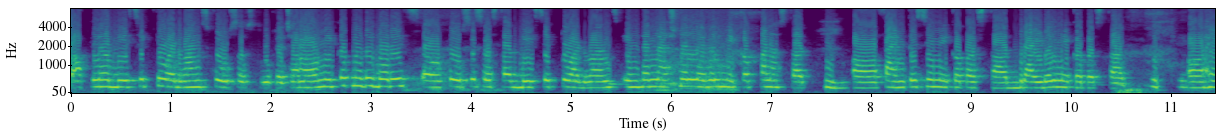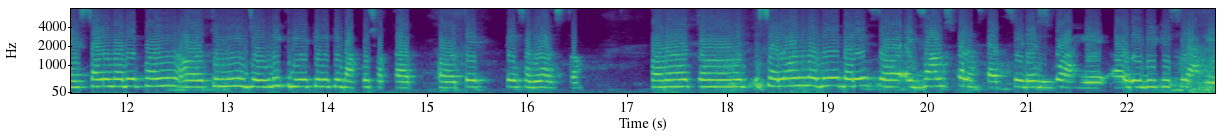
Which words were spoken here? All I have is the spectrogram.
आपलं बेसिक टू ऍडव्हान्स कोर्स असतो. त्याच्या मेकअपमध्ये बरेच कोर्सेस असतात. Basic to advance international level makeup पण असतात. फॅन्टसी मेकअप असतात ब्रायडल मेकअप असतात. हेअरस्टाईल मध्ये पण तुम्ही जेवढी क्रिएटिव्हिटी दाखवू शकतात ते ते सगळं असतं. परत सेलॉनमध्ये बरेच एक्झाम्स पण असतात. सीडेस्को आहे एबीटीसी आहे.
